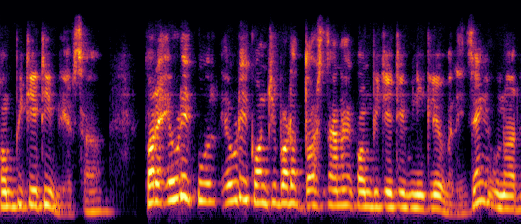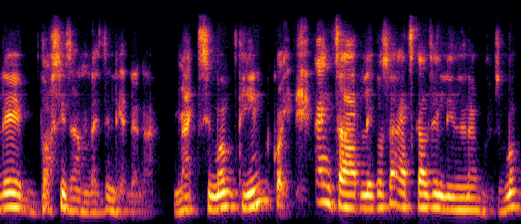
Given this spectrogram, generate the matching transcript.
कम्पिटेटिभ हेर्छ। तर एउटै एउटै कन्ट्रीबाट दसजना कम्पिटेटिभ निक्ल्यो भने चाहिँ उनीहरूले दसैँजनालाई चाहिँ लिँदैन। म्याक्सिमम् तिन कहिले काहीँ चार लिएको छ आजकल चाहिँ लिँदैन भन्छु म।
